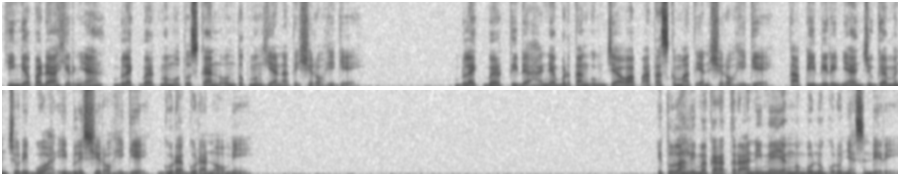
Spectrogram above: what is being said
Hingga pada akhirnya, Blackbird memutuskan untuk mengkhianati Shirohige. Blackbird tidak hanya bertanggung jawab atas kematian Shirohige, tapi dirinya juga mencuri buah iblis Shirohige, Gura-Gura Nomi. Itulah lima karakter anime yang membunuh gurunya sendiri.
